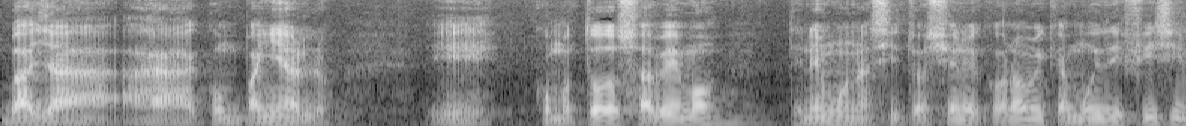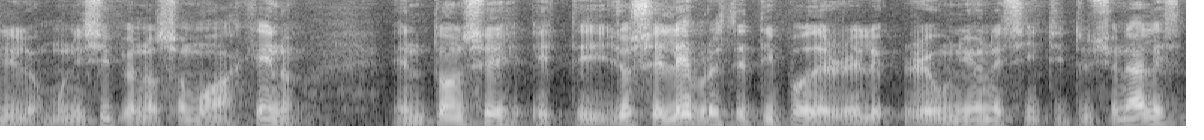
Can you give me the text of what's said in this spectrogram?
vaya a acompañarlo. Eh, como todos sabemos, tenemos una situación económica muy difícil y los municipios no somos ajenos. Entonces, este, yo celebro este tipo de reuniones institucionales.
